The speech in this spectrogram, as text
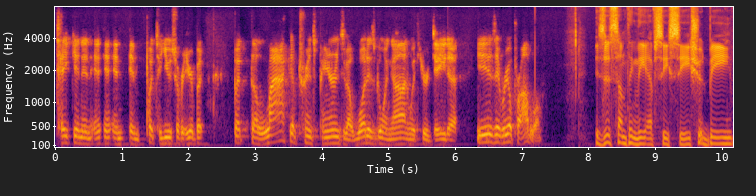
taken and, and, and put to use over here, but but the lack of transparency about what is going on with your data is a real problem. Is this something the FCC should be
